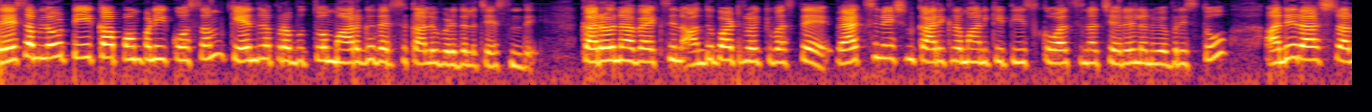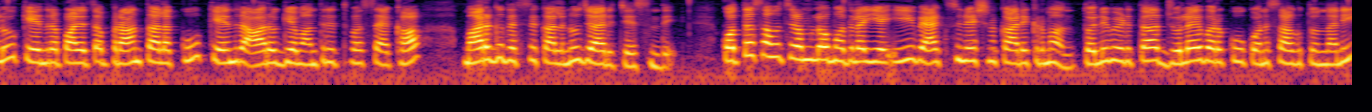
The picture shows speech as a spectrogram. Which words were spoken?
దేశంలో టీకా పంపిణీ కోసం కేంద్ర ప్రభుత్వం మార్గదర్శకాలు విడుదల చేసింది. కరోనా వ్యాక్సిన్ అందుబాటులోకి వస్తే వ్యాక్సినేషన్ కార్యక్రమానికి తీసుకోవాల్సిన చర్యలను వివరిస్తూ అన్ని రాష్ట్రాలు కేంద్రపాలిత ప్రాంతాలకు కేంద్ర ఆరోగ్య మంత్రిత్వ శాఖ మార్గదర్శకాలను జారీ చేసింది. కొత్త సంవత్సరంలో మొదలయ్యే ఈ వ్యాక్సినేషన్ కార్యక్రమం తొలి విడత జూలై వరకు కొనసాగుతుందని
